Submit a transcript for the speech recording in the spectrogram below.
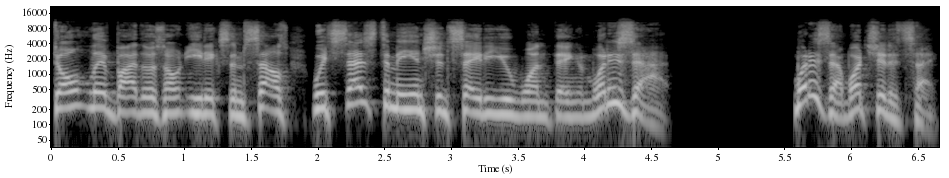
don't live by those own edicts themselves, which says to me and should say to you one thing. And what is that? What is that? What should it say?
